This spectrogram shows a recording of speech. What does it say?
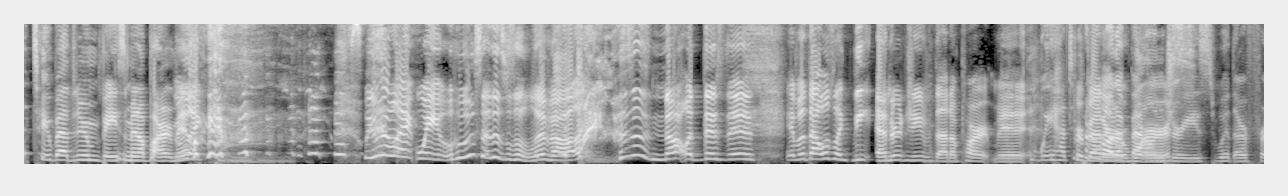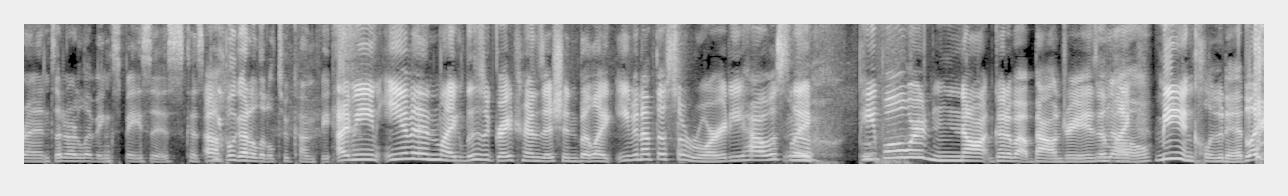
the two bedroom basement apartment. Like- Like, we were like, wait, who said this was a live out? this is not what this is. But that was like the energy of that apartment. we had to For put a lot of worse. boundaries with our friends and our living spaces because people got a little too comfy. I mean, even like this is a great transition, but like even at the sorority house, like people were not good about boundaries and No. like me included. Like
